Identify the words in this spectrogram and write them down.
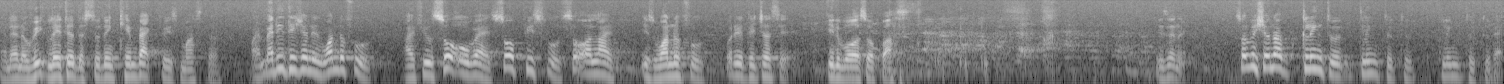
And then a week later, the student came back to his master. My meditation is wonderful. I feel so aware, so peaceful, so alive. It's wonderful. What did the teacher say? It will also pass. Isn't it? So we should not cling to cling to, to cling to, to that.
